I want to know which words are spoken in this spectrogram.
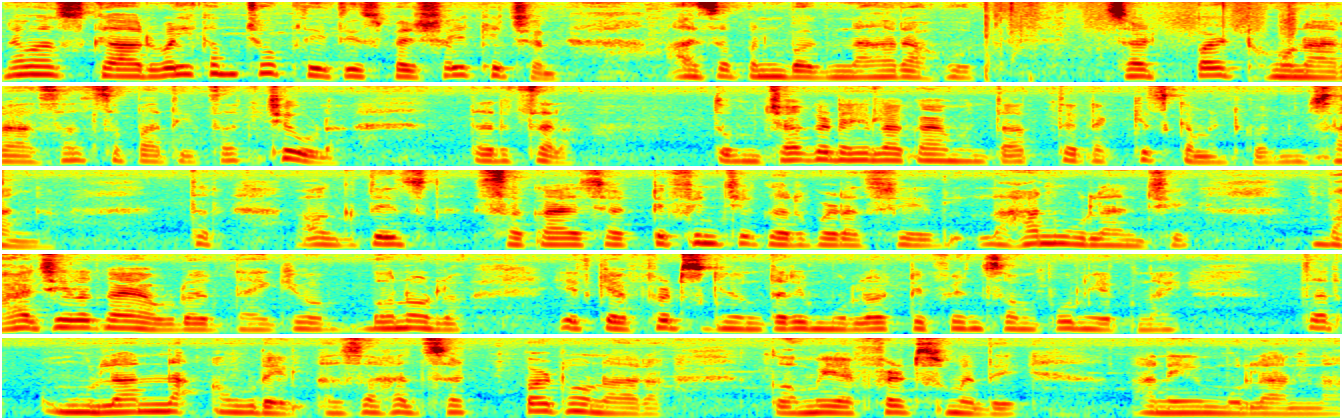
नमस्कार welcome to Preeti special kitchen आज आपण बघणार आहोत झटपट होणारा असा चपातीचा चिवडा. तर चला तुमच्याकडे ह्याला काय म्हणतात ते नक्कीच कमेंट करून सांगा. तर अगदीच सकाळच्या टिफिनची गडबड असेल लहान मुलांची भाजीला काय आवडत नाही किंवा बनवलं इतके एफर्ट्स घेऊन तरी मुलं टिफिन संपून येत नाही. तर मुलांना आवडेल असा हा झटपट होणारा कमी एफर्ट्समध्ये आणि मुलांना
